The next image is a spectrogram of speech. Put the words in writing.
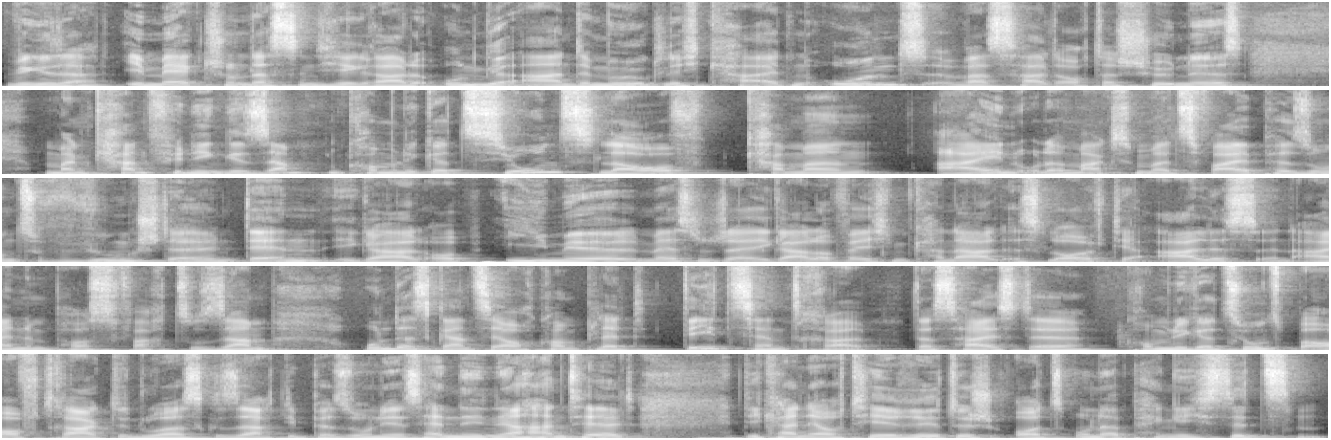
wie gesagt, ihr merkt schon, das sind hier gerade ungeahnte Möglichkeiten. Und was halt auch das Schöne ist, man kann für den gesamten Kommunikationslauf kann man ein oder maximal zwei Personen zur Verfügung stellen, denn egal ob E-Mail, Messenger, egal auf welchem Kanal, es läuft ja alles in einem Postfach zusammen und das Ganze auch komplett dezentral. Das heißt, der Kommunikationsbeauftragte, du hast gesagt, die Person, die das Handy in der Hand hält, die kann ja auch theoretisch ortsunabhängig sitzen.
